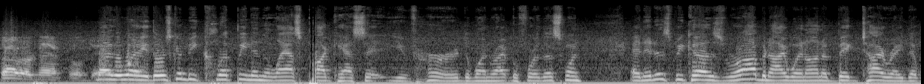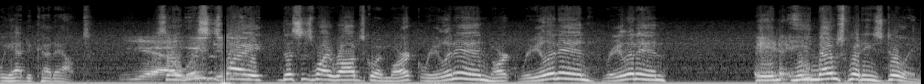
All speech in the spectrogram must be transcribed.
that was natural by the way, there's going to be clipping in the last podcast that you've heard, the one right before this one, and it is because Rob and I went on a big tirade that we had to cut out. Yeah. so this is did. why this is why Rob's going, Mark, reel it in, Mark, reel it in, reel it in. He, he knows what he's doing.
